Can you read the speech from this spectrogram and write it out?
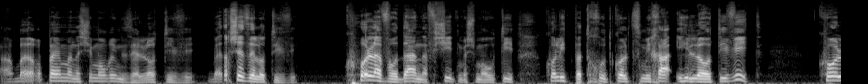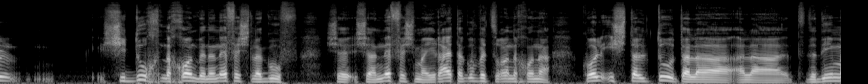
הרבה פעמים אנשים אומרים, זה לא טבעי. בטח שזה לא טבעי. כל עבודה נפשית משמעותית, כל התפתחות, כל צמיחה, היא לא טבעית. כל שידוך נכון בין הנפש לגוף, ש, שהנפש מאירה את הגוף בצורה נכונה, כל השתלטות על, ה, על הצדדים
